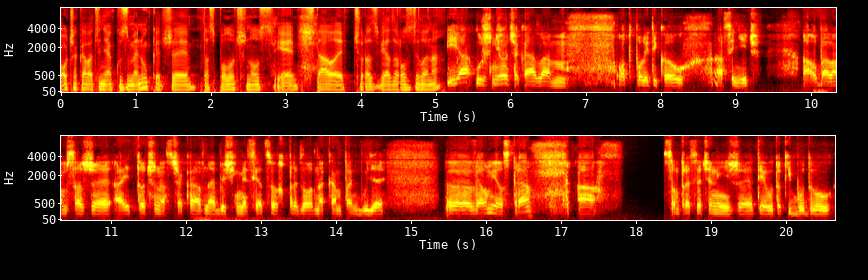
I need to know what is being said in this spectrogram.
Očakávate nejakú zmenu, keďže tá spoločnosť je stále čoraz viac rozdelená? Ja už neočakávam od politikov asi nič a obávam sa, že aj to, čo nás čaká v najbližších mesiacoch, predvolebná kampaň bude e, veľmi ostrá a som presvedčený, že tie útoky budú,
